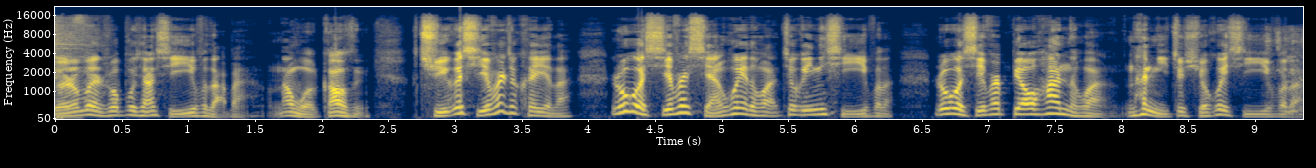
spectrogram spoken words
有人问说不想洗衣服咋办？那我告诉你，娶个媳妇就可以了。如果媳妇贤惠的话，就给你洗衣服了；如果媳妇彪悍的话，那你就学会洗衣服了。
